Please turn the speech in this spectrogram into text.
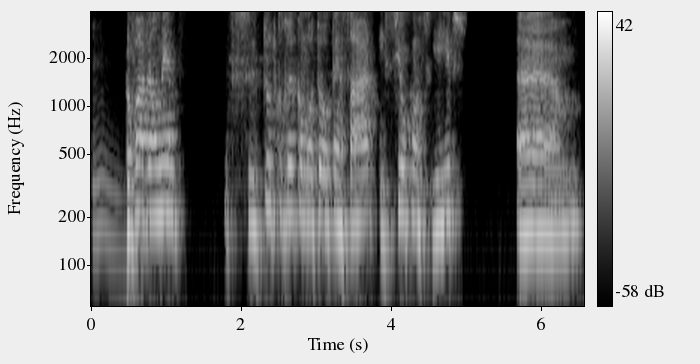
Hum. Provavelmente, se tudo correr como eu estou a pensar e se eu conseguir, uh,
